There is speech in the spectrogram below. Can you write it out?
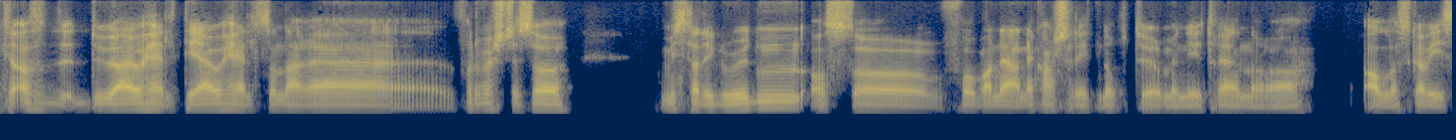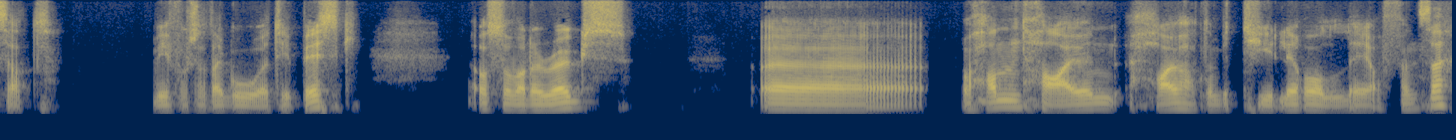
Altså, du- er jo helt, de er jo helt sånn derre For det første så mista de Gruden, og så får man gjerne kanskje en liten opptur med ny trener, og alle skal vise at vi fortsatt er gode, typisk. Og så var det Ruggs. Uh, og han har jo, en, har jo hatt en betydelig rolle i offenset.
